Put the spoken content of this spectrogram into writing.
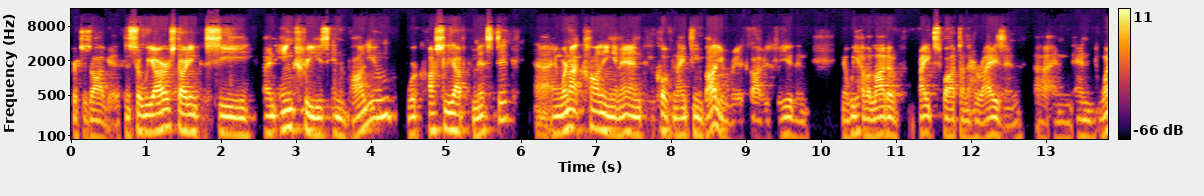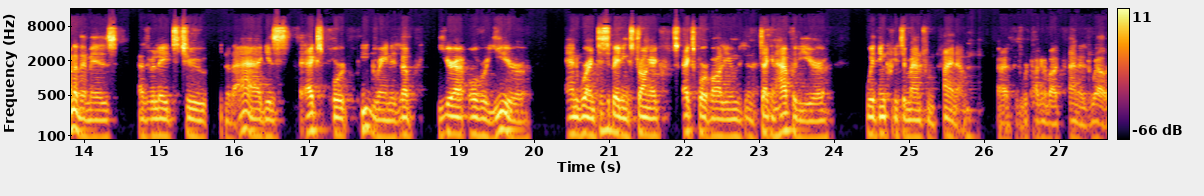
versus August. And so we are starting to see an increase in volume. We're cautiously optimistic, uh, and we're not calling an end to COVID 19 volume risk, obviously. You know, we have a lot of bright spots on the horizon. Uh, and, and one of them is as relates to you know the ag is the export feed grain is up year over year and we're anticipating strong ex- export volumes in the second half of the year with increased demand from China, because uh, we're talking about China as well.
